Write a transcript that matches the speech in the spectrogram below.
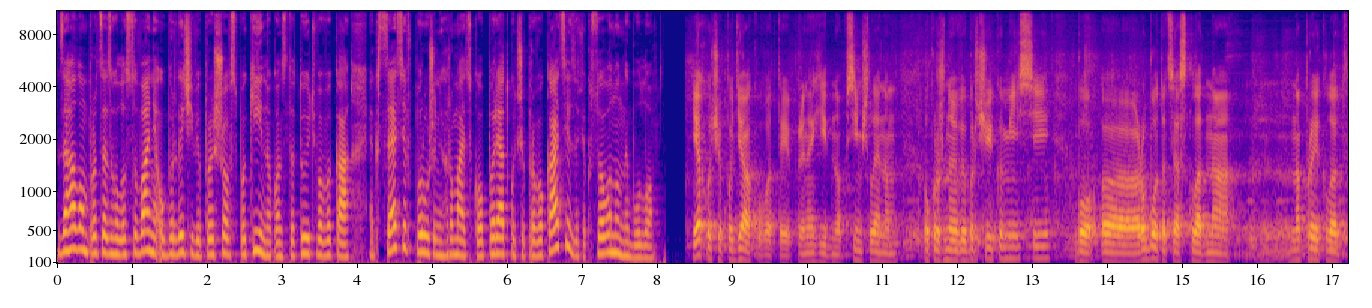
Загалом процес голосування у Бердичеві пройшов спокійно, констатують ВВК. Ексцесів, порушень громадського порядку чи провокацій зафіксовано не було. Я хочу подякувати принагідно всім членам окружної виборчої комісії, бо е, робота ця складна. Наприклад,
